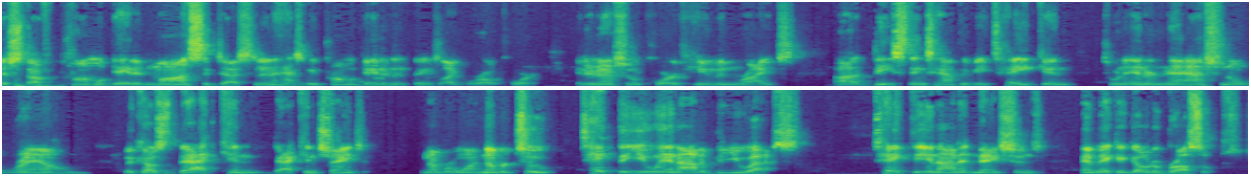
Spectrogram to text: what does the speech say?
this stuff promulgated, my suggestion, and it has to be promulgated in things like World Court, International Court of Human Rights. Uh, these things have to be taken to an international realm because that can that can change it. Number one. Number two, take the UN out of the U.S. Take the United Nations and make it go to Brussels.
